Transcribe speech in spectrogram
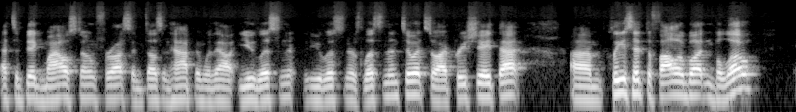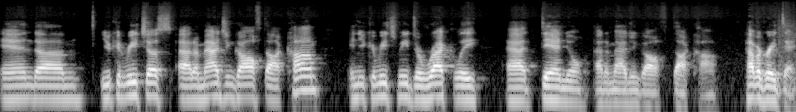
that's a big milestone for us, and doesn't happen without you listener you listeners listening to it. So I appreciate that. Um, please hit the follow button below, and um, you can reach us at imaginegolf.com, and you can reach me directly at daniel at imaginegolf.com. Have a great day.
